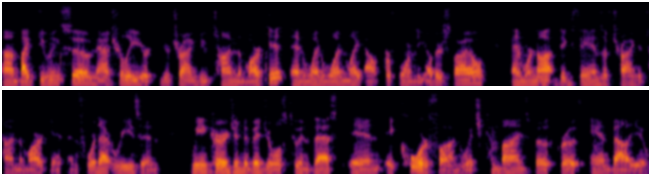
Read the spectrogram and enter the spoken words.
Um, by doing so, naturally, you're, you're trying to time the market and when one might outperform the other style. And we're not big fans of trying to time the market. And for that reason, we encourage individuals to invest in a core fund, which combines both growth and value.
